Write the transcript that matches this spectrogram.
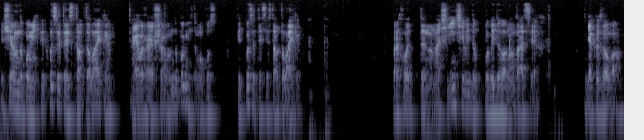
Якщо я вам допоміг, підписуйтесь, ставте лайки. А я вважаю, що я вам допоміг, тому підписуйтесь і ставте лайки. Переходьте на наші інші відео по відеоанотаціях. Дякую за увагу.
